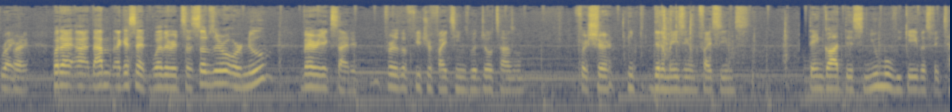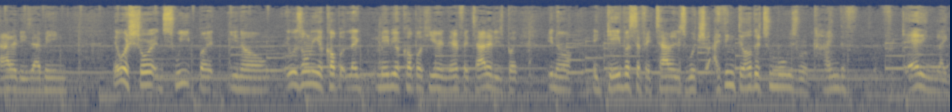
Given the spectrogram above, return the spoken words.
right. right. But I, I I'm, like I said, whether it's a Sub Zero or Noob, very excited for the future fight scenes with Joe Taslim. For sure, he did amazing on the fight scenes. Thank God this new movie gave us fatalities. I mean, it was short and sweet, but you know, it was only a couple, like maybe a couple here and there fatalities, but you know, it gave us the fatalities, which I think the other two movies were kind of forgetting. Like,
